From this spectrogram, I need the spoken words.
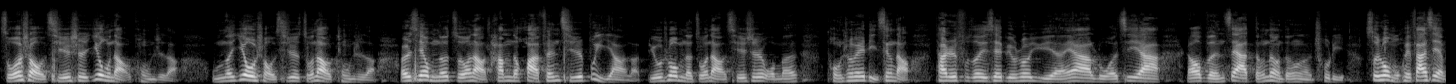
左手其实是右脑控制的，我们的右手其实左脑控制的，而且我们的左脑它们的划分其实不一样的。比如说我们的左脑其实我们统称为理性脑，它是负责一些比如说语言呀、逻辑呀、然后文字呀等等等等的处理。所以说我们会发现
